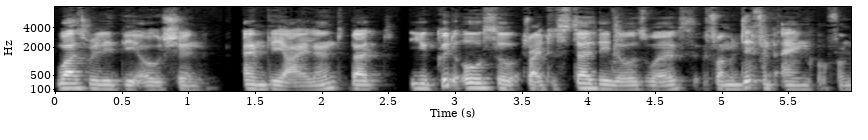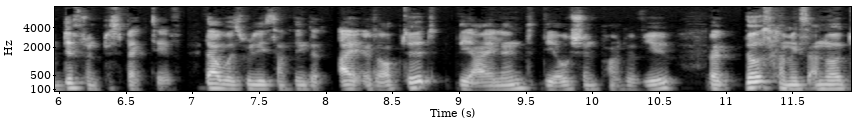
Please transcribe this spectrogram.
was really the ocean and the island, but you could also try to study those works from a different angle, from a different perspective. That was really something that I adopted the island, the ocean point of view. But those comics are not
